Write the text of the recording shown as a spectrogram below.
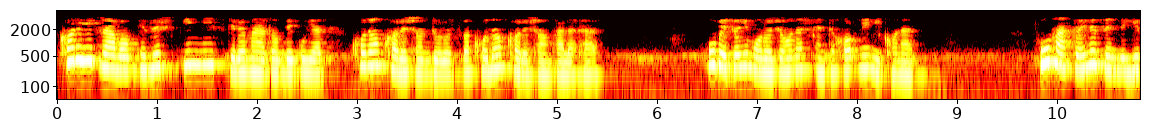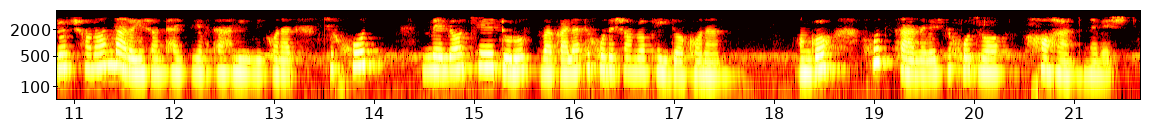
کار یک روانپزشک این نیست که به مردم بگوید کدام کارشان درست و کدام کارشان غلط است. او به جای مراجعانش انتخاب نمی کند. او مسائل زندگی را چنان برایشان تجزیه و تحلیل می کند که خود ملاک درست و غلط خودشان را پیدا کنند. آنگاه خود سرنوشت خود را خواهند نوشت.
